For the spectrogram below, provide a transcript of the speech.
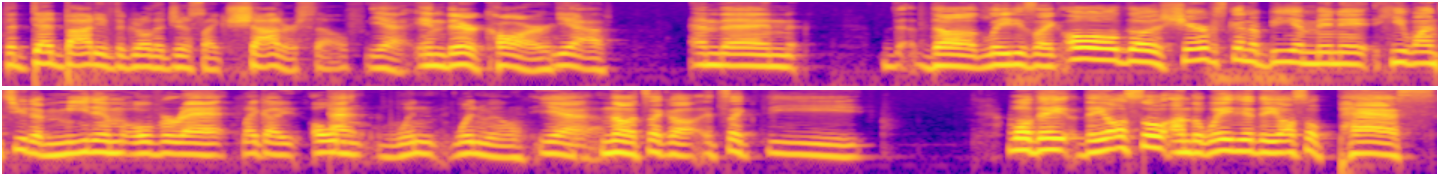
the dead body of the girl that just like shot herself. yeah, in their car. Yeah. And then th- the lady's like, "Oh, the sheriff's gonna be a minute. He wants you to meet him over at Like a old At- wind windmill. yeah, No, it's like a it's like the well they they also on the way there they also pass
